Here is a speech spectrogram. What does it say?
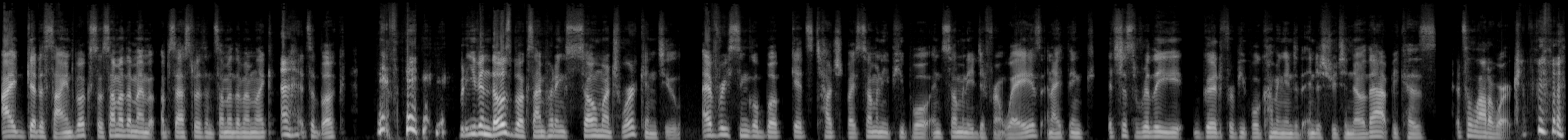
I get assigned books, so some of them I'm obsessed with, and some of them I'm like, eh, it's a book. but even those books I'm putting so much work into. Every single book gets touched by so many people in so many different ways. And I think it's just really good for people coming into the industry to know that because it's a lot of work. it's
